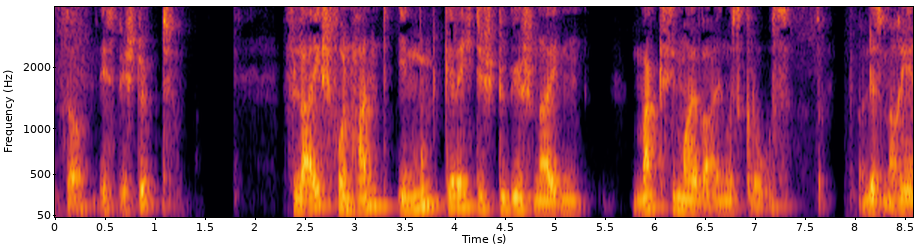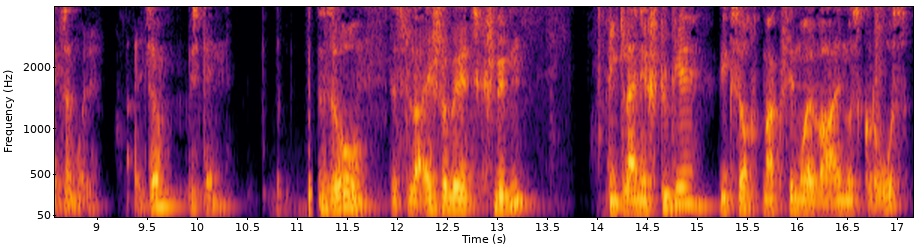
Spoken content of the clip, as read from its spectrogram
So, ist bestückt. Fleisch von Hand in mundgerechte Stücke schneiden maximal Walnuss groß. So. Und das mache ich jetzt einmal. Also, bis denn. So, das Fleisch habe ich jetzt geschnitten. In kleine Stücke. Wie gesagt, maximal Walnuss groß.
